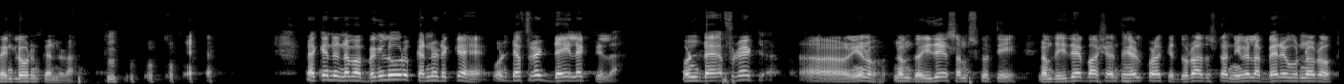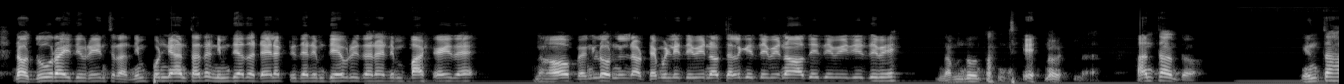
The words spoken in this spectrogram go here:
ಬೆಂಗಳೂರಿನ ಕನ್ನಡ. ಯಾಕೆಂದ್ರೆ ನಮ್ಮ ಬೆಂಗಳೂರು ಕನ್ನಡಕ್ಕೆ ಒಂದು ಡೆಫಿನೆಟ್ ಡೈಲೆಕ್ಟ್ ಇಲ್ಲ. ಒಂದು ಡೆಫಿನೆಟ್ ಏನು ನಮ್ಮದು ಇದೇ ಸಂಸ್ಕೃತಿ ನಮ್ಮದು ಇದೇ ಭಾಷೆ ಅಂತ ಹೇಳ್ಕೊಳ್ಳೋಕ್ಕೆ ದುರಾದೃಷ್ಟ. ನೀವೆಲ್ಲ ಬೇರೆ ಊರಿನವರು, ನಾವು ದೂರ ಇದ್ದೀವ್ರಿ ಅಂತೀರ ನಿಮ್ಮ ಪುಣ್ಯ ಅಂತಂದರೆ ನಿಮ್ಮದೇ ಆದ ಡೈಲೆಕ್ಟ್ ಇದೆ ನಿಮ್ಮ ದೇವರು ಇದ್ದಾರೆ ನಿಮ್ಮ ಭಾಷೆ ಇದೆ. ನಾವು ಬೆಂಗಳೂರಿನಲ್ಲಿ, ನಾವು ತಮಿಳ್ ಇದ್ದೀವಿ, ನಾವು ತೆಲುಗಿದ್ದೀವಿ ನಾವು ಅದಿದ್ದೀವಿ ಇದಿದ್ದೀವಿ ನಮ್ಮದು ಅಂತ ಏನೂ ಇಲ್ಲ. ಅಂತಂದು ಇಂತಹ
